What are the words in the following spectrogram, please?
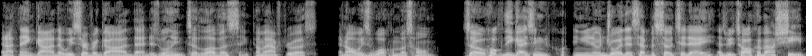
And i thank god that we serve a god that is willing to love us and come after us and always welcome us home. So hopefully you guys can you know enjoy this episode today as we talk about sheep.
